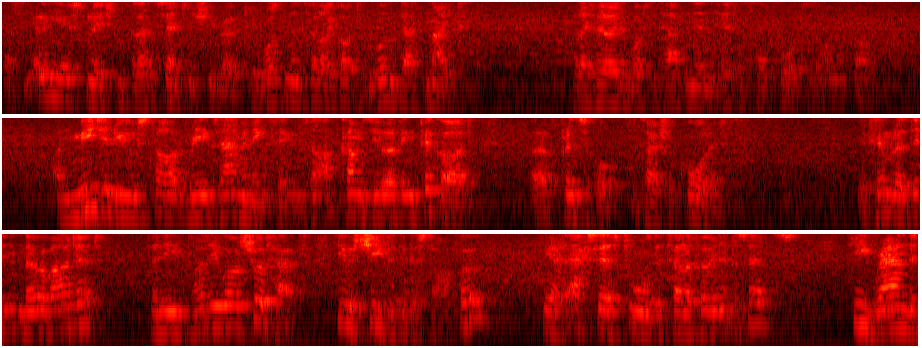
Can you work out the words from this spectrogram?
That's the only explanation for that sentence she wrote. It wasn't until I got to the room that night that I heard of what had happened in Hitler's headquarters at one o'clock. And immediately you start re-examining things. Up comes the Irving Picard uh, principle, as I shall call it. If Himmler didn't know about it, then he bloody well should have. He was chief of the Gestapo. He had access to all the telephone intercepts. He ran the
